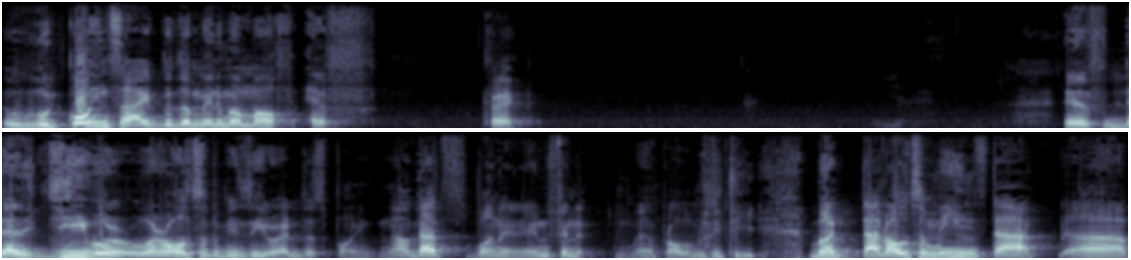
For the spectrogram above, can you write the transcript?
would coincide with the minimum of f, correct? If del g were, were also to be zero at this point. Now that's one infinite uh, probability, but that also means that uh,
